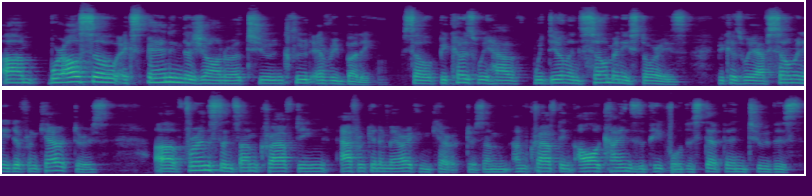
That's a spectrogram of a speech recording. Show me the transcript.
um, we're also expanding the genre to include everybody. So because we have, we deal in so many stories, because we have so many different characters, uh, for instance, I'm crafting African American characters. I'm, I'm crafting all kinds of people to step into this,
